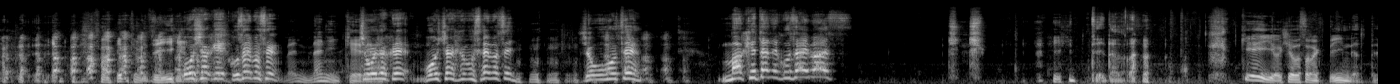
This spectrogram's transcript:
申し訳ございません。何、何敬礼長尺申し訳ございません。情報戦、負けたでございます。言ってだから。敬意を表さなくていいんだって。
